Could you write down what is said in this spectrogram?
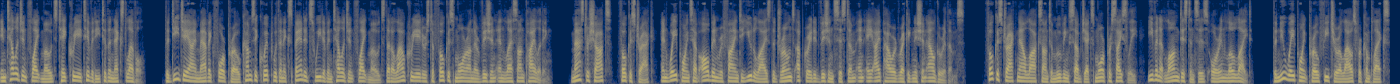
Intelligent flight modes take creativity to the next level the DJI Mavic 4 Pro comes equipped with an expanded suite of intelligent flight modes that allow creators to focus more on their vision and less on piloting. Master shots, focus track, and waypoints have all been refined to utilize the drone's upgraded vision system and AI-powered recognition algorithms. Focus track now locks onto moving subjects more precisely, even at long distances or in low light. The new Waypoint Pro feature allows for complex,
